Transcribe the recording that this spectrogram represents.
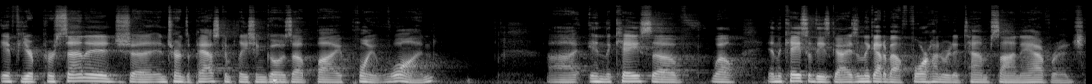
if your percentage uh, in terms of pass completion goes up by 0.1 uh, in the case of well in the case of these guys and they got about 400 attempts on average.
